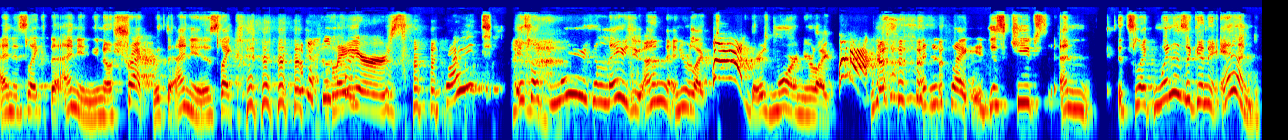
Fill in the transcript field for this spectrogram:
And it's like the onion, you know, Shrek with the onion. It's like layers, right? It's like layers and layers. You un- and you're like, ah, there's more. And you're like, ah. and it's like, it just keeps, and it's like, when is it going to end?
